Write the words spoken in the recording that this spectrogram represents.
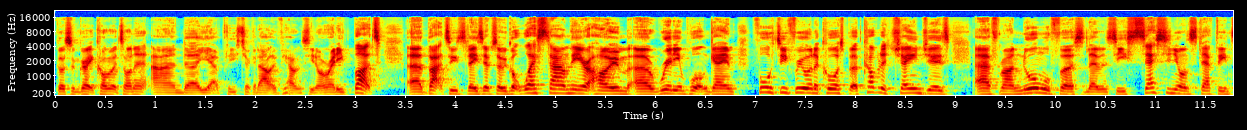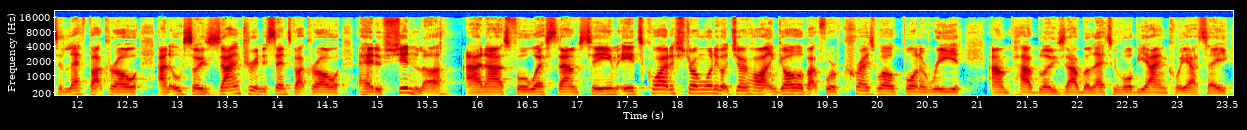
Got some great comments on it, and uh, yeah, please check it out if you haven't seen it already. But uh, back to today's episode, we've got West Ham here at home. A really important game. 4-2-3-1, of course, but a couple of changes uh, from our normal first 11. See Sessegnon stepping to left back role, and also Zanka in the centre back role ahead of Schindler. And as for West Ham's team, it's quite a strong one. We've got Joe Hart in goal, back four of Cresswell, Bonner Reid, and Pablo Zabaleta with Obiang Kouyate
